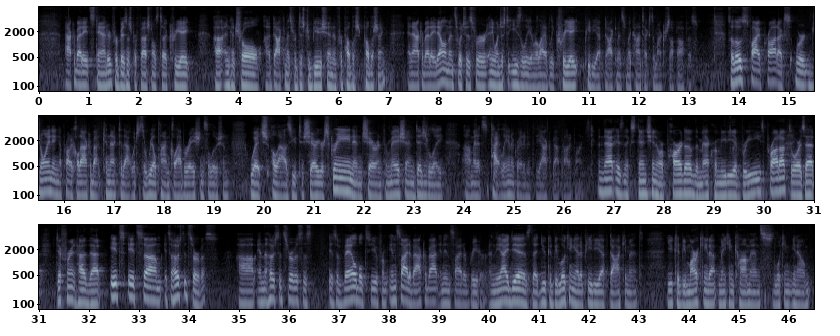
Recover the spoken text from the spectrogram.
Acrobat 8 Standard for business professionals to create uh, and control uh, documents for distribution and for publish- publishing and Acrobat 8 Elements, which is for anyone just to easily and reliably create PDF documents from the context of Microsoft Office. So those five products, we're joining a product called Acrobat Connect to that, which is a real-time collaboration solution, which allows you to share your screen and share information digitally, um, and it's tightly integrated into the Acrobat product line. And that is an extension or part of the Macromedia Breeze product, or is that different? How did that? It's it's um, it's a hosted service, uh, and the hosted service is is available to you from inside of Acrobat and inside of Reader. And the idea is that you could be looking at a PDF document you could be marking it up, making comments, looking, you know,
